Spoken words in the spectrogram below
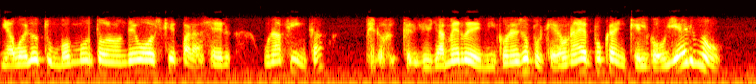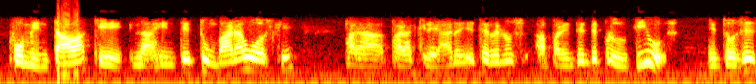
mi abuelo tumbó un montón de bosque para hacer una finca, pero, yo ya me redimí con eso porque era una época en que el gobierno fomentaba que la gente tumbara bosque para, para crear eh, terrenos aparentemente productivos. Entonces,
